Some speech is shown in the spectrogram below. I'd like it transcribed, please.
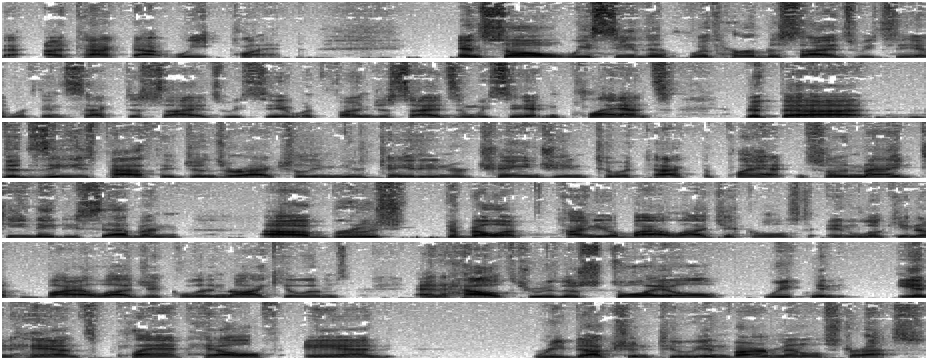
that, attack that wheat plant. And so we see this with herbicides, we see it with insecticides, we see it with fungicides, and we see it in plants that the disease pathogens are actually mutating or changing to attack the plant. And so in 1987, uh, Bruce developed Biologicals and looking at biological inoculums and how through the soil we can enhance plant health and reduction to environmental stress.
